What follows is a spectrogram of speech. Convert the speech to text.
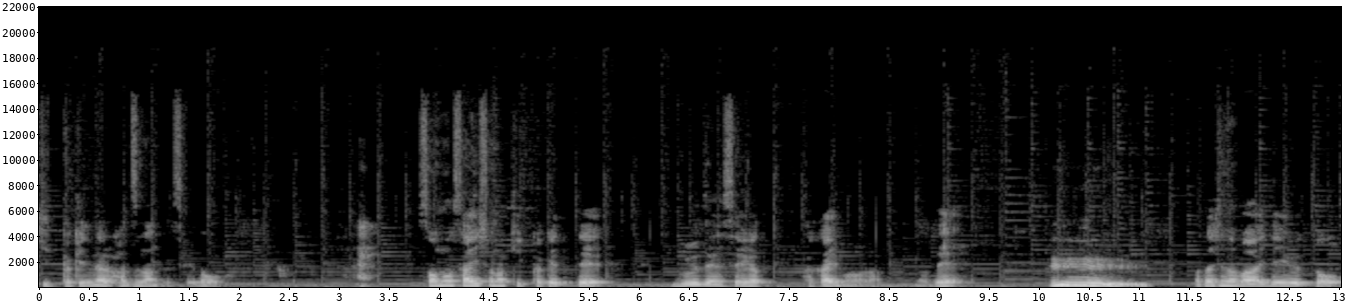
きっかけになるはずなんですけど、はいその最初のきっかけって偶然性が高いものなので、うん。私の場合で言うと、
